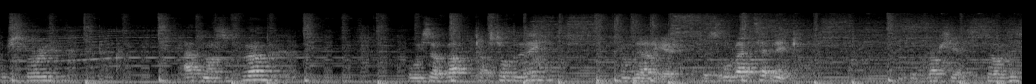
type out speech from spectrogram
Push through. Abs nice and firm. Pull yourself up, touch top of the knee. Come down again. So it's all about technique rushy exercises.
